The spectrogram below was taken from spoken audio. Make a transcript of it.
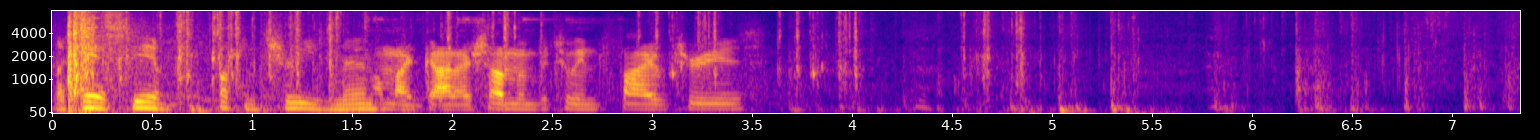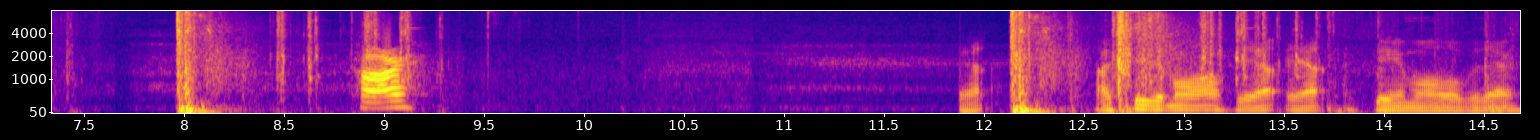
I can't see him. Fucking trees, man. Oh my god, I shot him in between five trees. Car. Yeah. I see them all. Yeah, yeah. I see them all over there.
